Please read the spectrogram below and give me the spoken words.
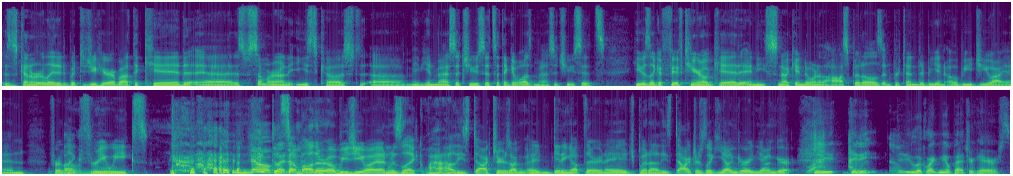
this is kind of related, but did you hear about the kid? Uh, this was somewhere on the East Coast, uh, maybe in Massachusetts. I think it was Massachusetts. He was like a 15 year old kid, and he snuck into one of the hospitals and pretended to be an OBGYN for like Oh, three no. weeks. no, but some other OBGYN was like, "Wow, these doctors! I'm, I'm getting up there in age, but uh, these doctors look younger and younger." Well, did he, I- I did he oh. did he look like Neil Patrick Harris?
